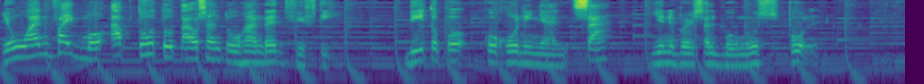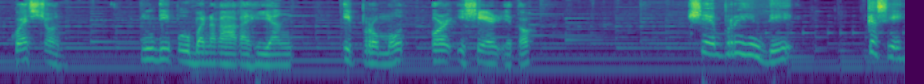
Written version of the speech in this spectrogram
Yung 1.5 mo up to 2,250. dito po kukunin yan sa Universal Bonus Pool. Question, hindi po ba nakakahiyang i-promote or i-share ito? Siyempre hindi. Kasi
